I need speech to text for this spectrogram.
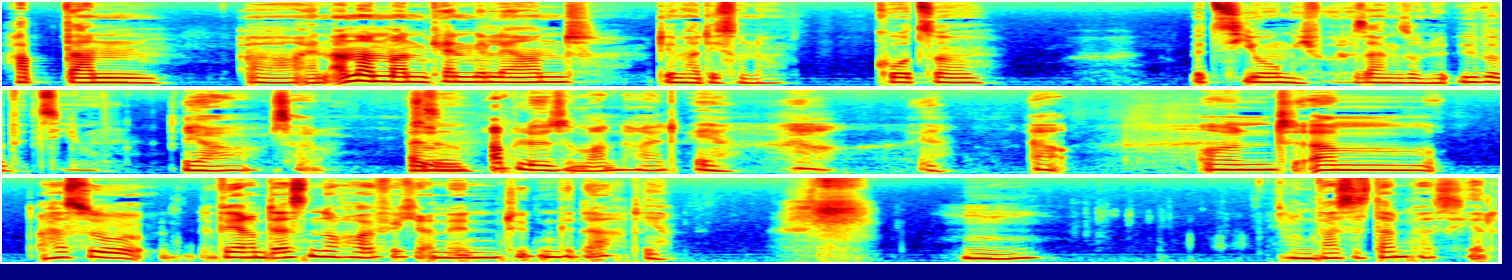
Hab dann äh, einen anderen Mann kennengelernt. Mit dem hatte ich so eine kurze Beziehung. Ich würde sagen, so eine Überbeziehung. Ja, ja so Also- ein Ablösemann halt. Ja. Ja. Und ähm, hast du währenddessen noch häufig an den Typen gedacht? Ja. Mhm. Und was ist dann passiert?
